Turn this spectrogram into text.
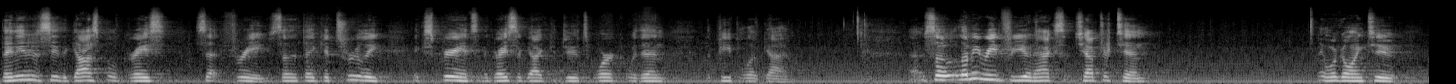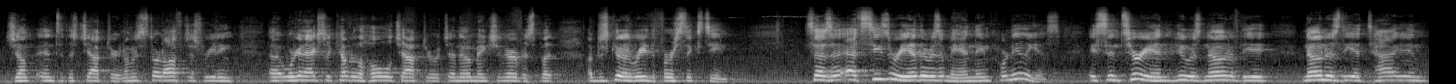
They needed to see the gospel of grace set free so that they could truly experience and the grace of God could do its work within the people of God. Uh, so let me read for you in Acts chapter 10. And we're going to jump into this chapter. And I'm going to start off just reading. Uh, we're going to actually cover the whole chapter, which I know makes you nervous, but I'm just going to read the first 16. It says, At Caesarea there was a man named Cornelius, a centurion who was known, of the, known as the Italian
